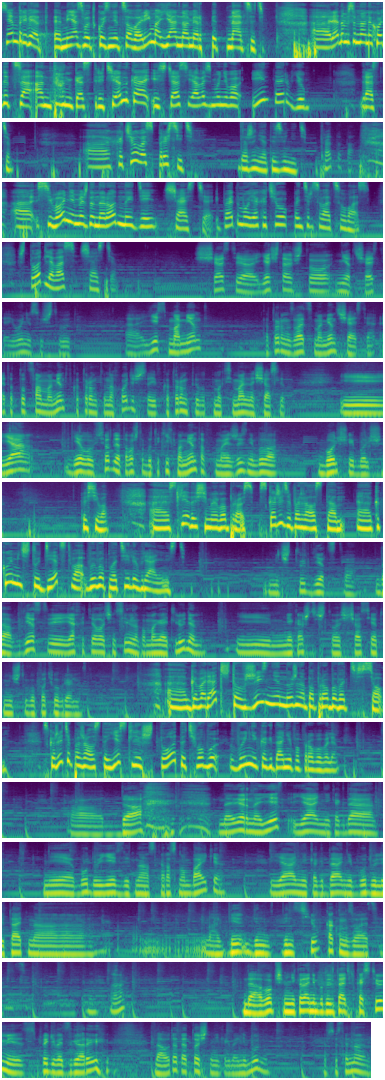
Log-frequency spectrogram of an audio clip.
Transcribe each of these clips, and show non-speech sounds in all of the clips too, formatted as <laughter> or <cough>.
Всем привет! Э, Меня зовут Кузнецова Рима, я номер 15. Э, Рядом со мной находится Антон Костриченко, и сейчас я возьму у него интервью. Здравствуйте. Э, Хочу вас спросить, даже нет, извините. Тра-та-та. Сегодня Международный день счастья, и поэтому я хочу поинтересоваться у вас, что для вас счастье? Счастье, я считаю, что нет счастья, его не существует. Есть момент, который называется момент счастья. Это тот самый момент, в котором ты находишься и в котором ты вот максимально счастлив. И я делаю все для того, чтобы таких моментов в моей жизни было больше и больше. Спасибо. Э, Следующий мой вопрос. Скажите, пожалуйста, э, какую мечту детства вы воплотили в реальность? Мечту детства. Да, в детстве я хотел очень сильно помогать людям, и мне кажется, что сейчас я эту мечту воплотил в реальность. Э, Говорят, что в жизни нужно попробовать все. Скажите, пожалуйста, есть ли что-то, чего бы вы никогда не попробовали? А, да, <laughs> наверное, есть. Я никогда не буду ездить на скоростном байке. Я никогда не буду летать на на вин, вин- винсью, как он называется? А? Да, в общем, никогда не буду летать в костюме, спрыгивать с горы. <laughs> Да, вот это я точно никогда не буду. А все остальное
